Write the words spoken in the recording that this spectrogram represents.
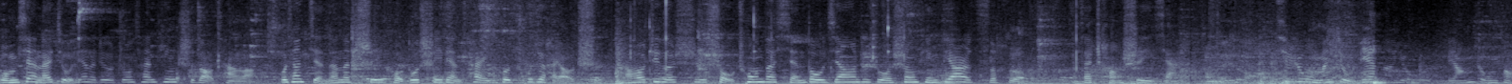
我们现在来酒店的这个中餐厅吃早餐了，我想简单的吃一口，多吃一点菜，一会儿出去还要吃。然后这个是手冲的咸豆浆，这是我生平第二次喝，再尝试一下。其实我们酒店呢有两种早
